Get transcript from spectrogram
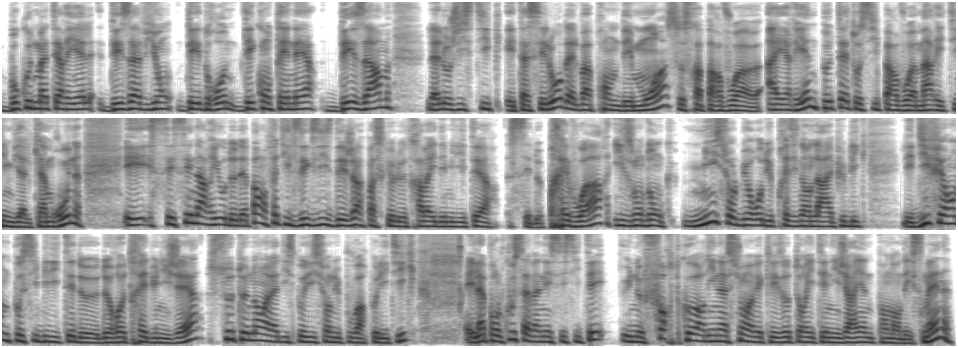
beaucoup de matériel, des avions, des drones, des containers, des armes. La logistique est assez lourde, elle va prendre des mois. Ce sera par voie euh, aérienne, peut-être aussi par voie maritime via le Cameroun. Et ces scénarios de départ, en fait, ils existent déjà parce que le travail des militaires, c'est de prévoir. Ils ont donc mis sur le bureau du président de la République les différentes possibilités de, de retrait du Niger, se tenant à la disposition du pouvoir politique. Et là, pour le coup, ça va nécessiter une forte coordination avec les autorités nigériennes pendant des semaines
